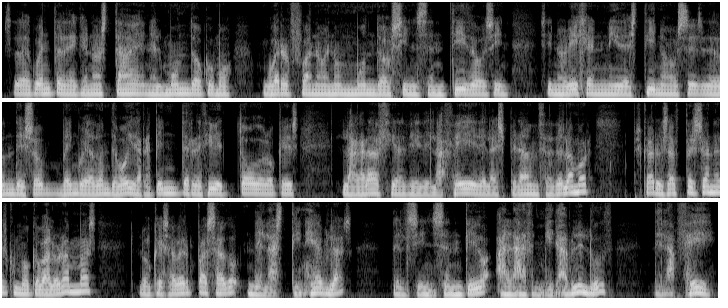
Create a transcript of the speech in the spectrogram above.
se da cuenta de que no está en el mundo como huérfano, en un mundo sin sentido, sin, sin origen ni destino, sé de dónde soy, vengo y a dónde voy, de repente recibe todo lo que es la gracia de, de la fe, de la esperanza, del amor, pues claro, esas personas como que valoran más lo que es haber pasado de las tinieblas, del sinsentido, a la admirable luz de la fe,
